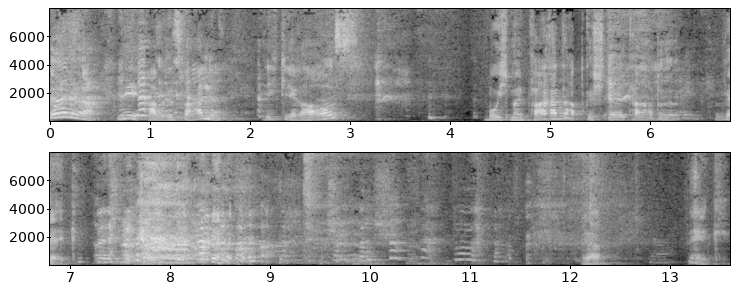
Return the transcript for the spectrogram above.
ja, ja, nee, aber das war anders. Ich gehe raus, wo ich mein Fahrrad abgestellt habe, weg. ja, weg.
